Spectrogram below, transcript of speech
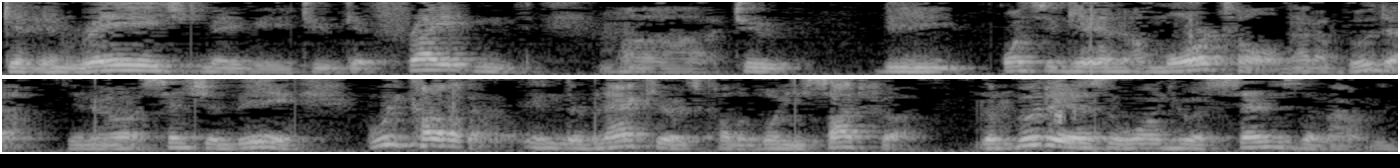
get enraged, maybe to get frightened, uh, to be once again a mortal, not a Buddha, you know, a sentient being. We call it in the vernacular, it's called a bodhisattva. The Buddha is the one who ascends the mountain,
